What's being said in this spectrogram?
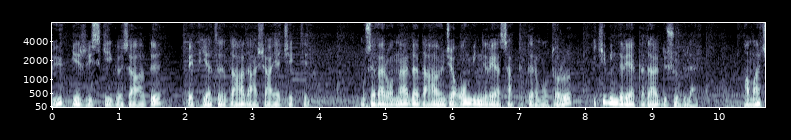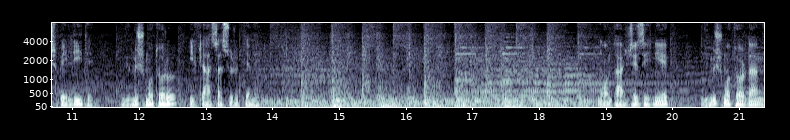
büyük bir riski göze aldı ve fiyatı daha da aşağıya çekti. Bu sefer onlar da daha önce 10 bin liraya sattıkları motoru 2 bin liraya kadar düşürdüler. Amaç belliydi. Gümüş motoru iflasa sürüklemek. Montajcı zihniyet, gümüş motordan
